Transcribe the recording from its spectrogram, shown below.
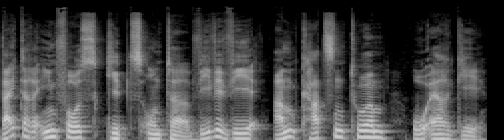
Weitere Infos gibt's unter www.amkatzenturm.org.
